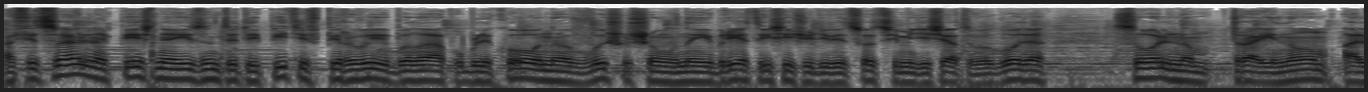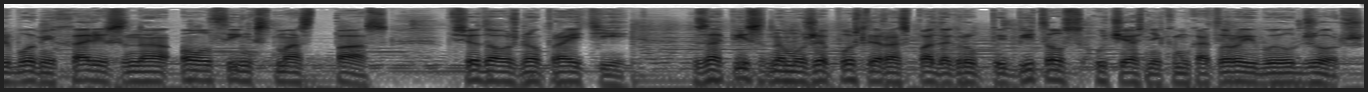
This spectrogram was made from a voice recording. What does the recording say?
Официально песня из Антетепити впервые была опубликована в вышедшем в ноябре 1970 года сольном тройном альбоме Харрисона «All Things Must Pass» «Все должно пройти», записанном уже после распада группы «Битлз», участником которой был Джордж.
